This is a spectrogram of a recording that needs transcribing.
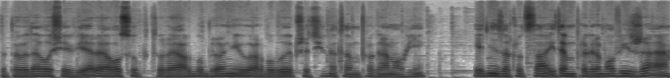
Wypowiadało się wiele osób, które albo broniły, albo były przeciwne temu programowi. Jedni zarzucali temu programowi, że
